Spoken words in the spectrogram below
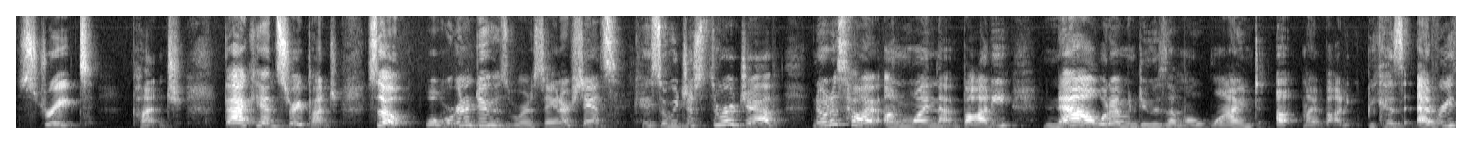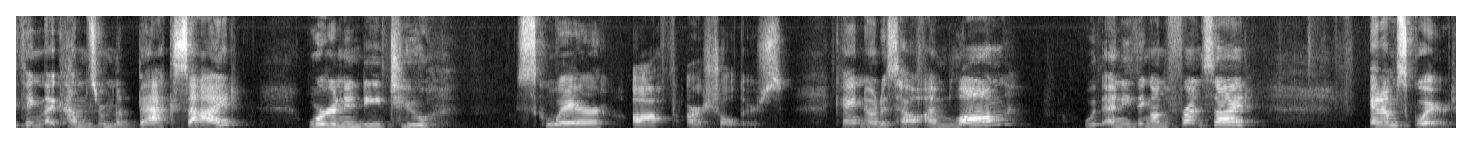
straight punch. Backhand straight punch. So what we're to do is we're to stay in our stance. Okay, so we just threw a jab. Notice how I unwind that body. Now what I'm to do is I'm to wind up my body because everything that comes from the back side, we're to need to square off our shoulders. Okay, notice how I'm long with anything on the front side and I'm squared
